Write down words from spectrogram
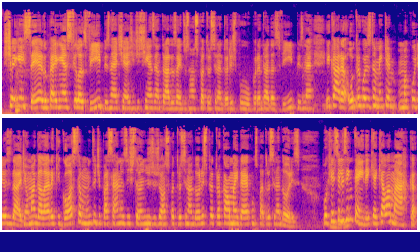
Cheguem cedo, peguem as filas VIPs, né? Tinha, a gente tinha as entradas aí dos nossos patrocinadores por, por entradas VIPs, né? E, cara, outra coisa também que é uma curiosidade, é uma galera que gosta muito de passar nos estandes dos nossos patrocinadores pra trocar uma ideia com os patrocinadores. Porque se eles entendem que aquela marca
